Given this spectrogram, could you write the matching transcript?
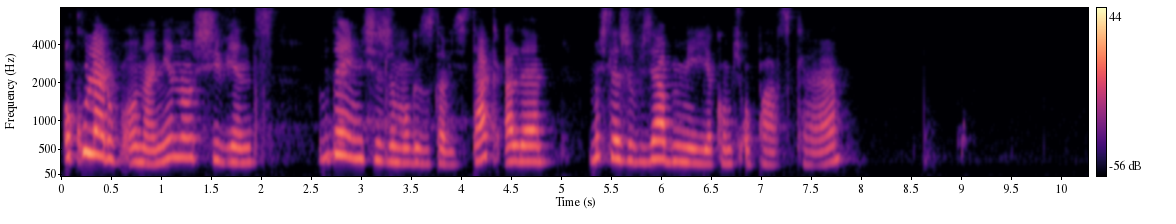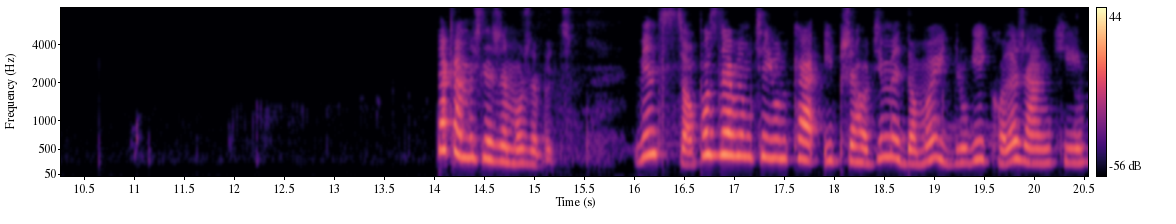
Okularów ona nie nosi, więc wydaje mi się, że mogę zostawić tak, ale myślę, że wzięłabym jej jakąś opaskę. Taka myślę, że może być. Więc co, pozdrawiam Cię Julka i przechodzimy do mojej drugiej koleżanki.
